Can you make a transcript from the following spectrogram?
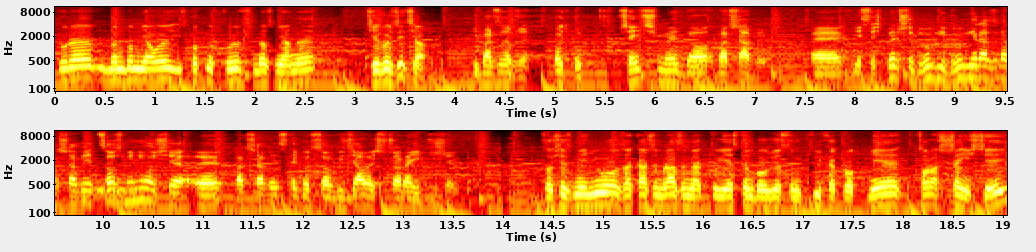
które będą miały istotny wpływ na zmianę czyjegoś życia. I bardzo dobrze. Wojtku, przejdźmy do Warszawy. E, jesteś pierwszy, drugi, drugi raz w Warszawie. Co zmieniło się e, w Warszawie z tego, co widziałeś wczoraj i dzisiaj? To się zmieniło za każdym razem, jak tu jestem, bo już jestem kilkakrotnie, coraz częściej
